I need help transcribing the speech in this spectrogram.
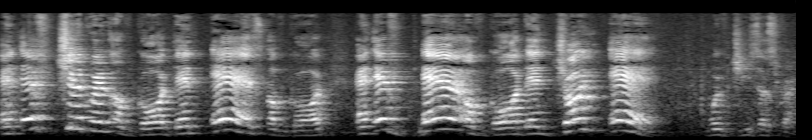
And if children of God, then heirs of God. And if heir of God, then joint heir with Jesus Christ.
